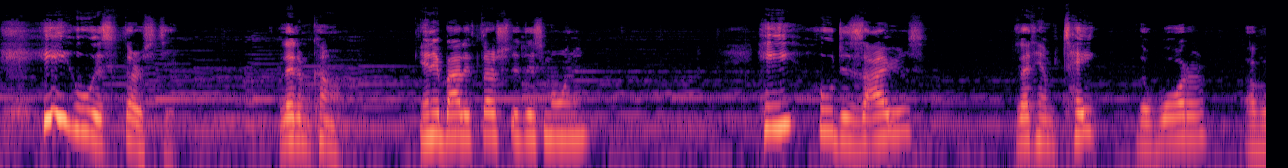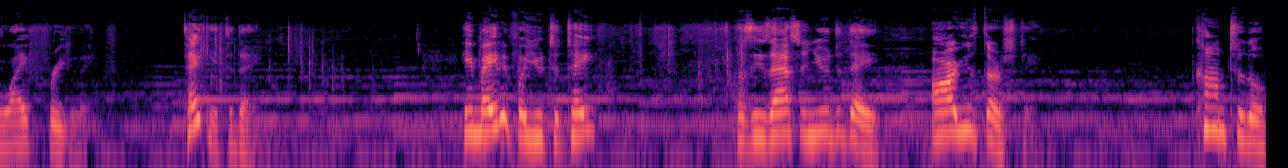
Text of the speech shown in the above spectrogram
He who is thirsty, let him come. Anybody thirsty this morning? He who desires, let him take the water of life freely. Take it today. He made it for you to take because he's asking you today, are you thirsty? Come to the,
